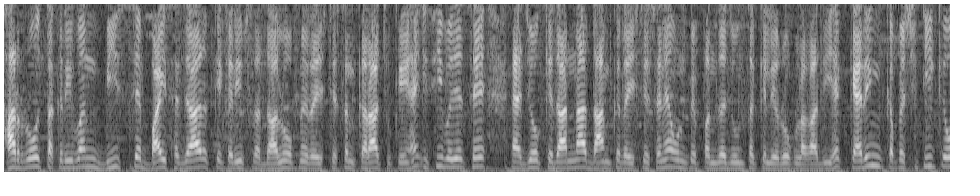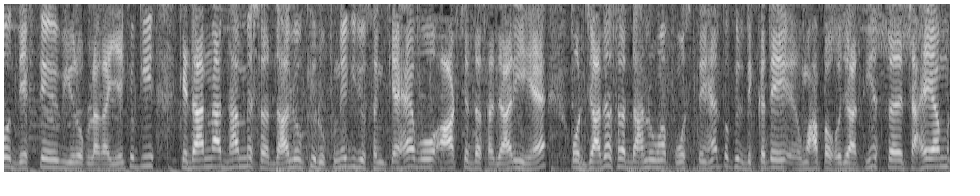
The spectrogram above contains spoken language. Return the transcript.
हर रोज़ तकरीबन बीस से बाईस के करीब श्रद्धालु अपने रजिस्ट्रेशन करा चुके हैं। इसी वजह से जो केदारनाथ धाम के रजिस्ट्रेशन है, उन पर पंद्रह जून तक के लिए रोक लगा दी है। कैरिंग कैपेसिटी को देखते हुए भी ये रोक लगाई है, क्योंकि केदारनाथ धाम में श्रद्धालुओं की रुकने की जो संख्या है, वो आठ से दस हज़ार ही है, और ज़्यादा श्रद्धालु वहाँ पहुँचते हैं तो फिर दिक्कतें वहाँ पर हो जाती हैं। चाहे हम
